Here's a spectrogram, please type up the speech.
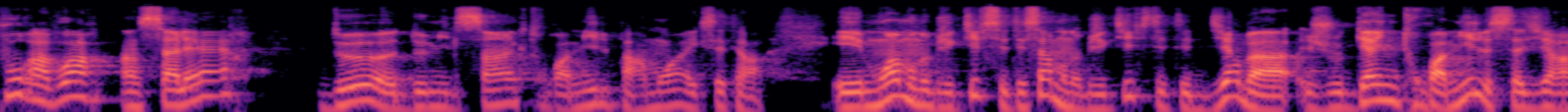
pour avoir un salaire de 2005, 3000 par mois, etc. Et moi, mon objectif, c'était ça. Mon objectif, c'était de dire, bah, je gagne 3000, c'est-à-dire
